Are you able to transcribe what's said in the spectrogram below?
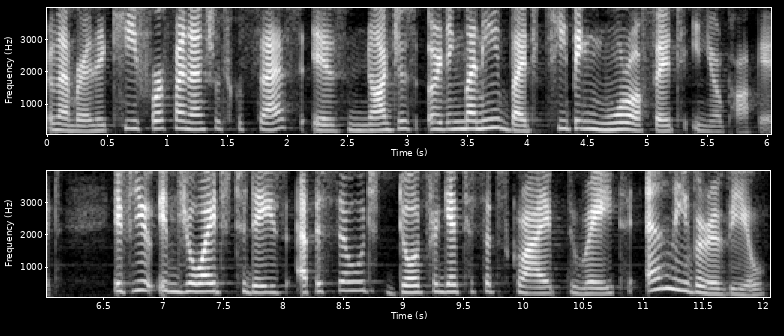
Remember, the key for financial success is not just earning money, but keeping more of it in your pocket. If you enjoyed today's episode, don't forget to subscribe, rate, and leave a review.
